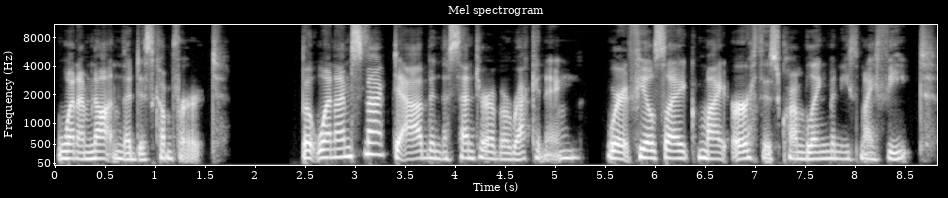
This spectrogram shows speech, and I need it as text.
when I'm not in the discomfort. But when I'm smack dab in the center of a reckoning, where it feels like my earth is crumbling beneath my feet,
